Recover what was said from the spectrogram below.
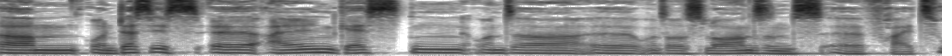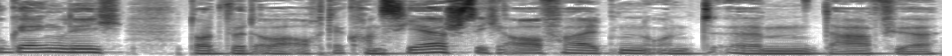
Ähm, und das ist äh, allen Gästen unser, äh, unseres Lawnsons äh, frei zugänglich. Dort wird aber auch der Concierge sich aufhalten und ähm, dafür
